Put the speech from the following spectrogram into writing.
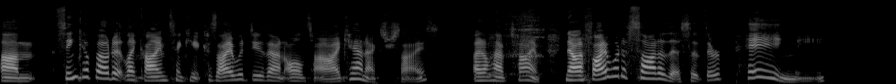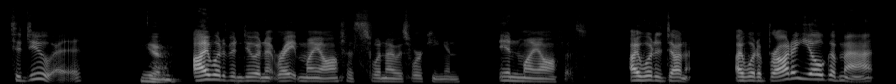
um, think about it like I'm thinking, because I would do that all the time. I can't exercise. I don't have time. Now, if I would have thought of this, that they're paying me to do it, yeah, I would have been doing it right in my office when I was working in in my office. I would have done it. I would have brought a yoga mat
